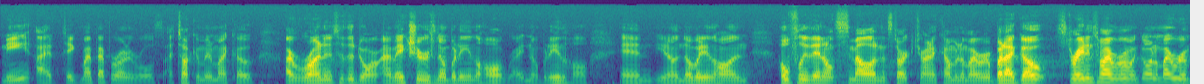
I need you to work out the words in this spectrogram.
Me, I take my pepperoni rolls, I tuck them in my coat, I run into the dorm, I make sure there's nobody in the hall, right? Nobody in the hall, and you know nobody in the hall, and hopefully they don't smell it and start trying to come into my room. But I go straight into my room. I go into my room.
